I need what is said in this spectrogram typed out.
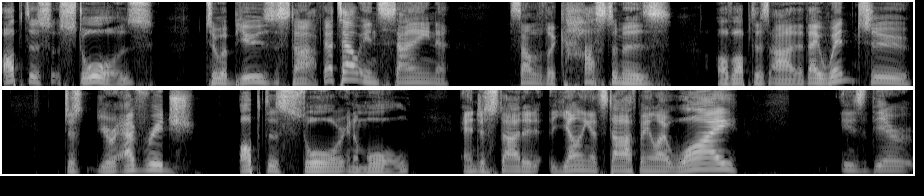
Optus stores to abuse staff. That's how insane some of the customers of Optus are. That they went to just your average Optus store in a mall and just started yelling at staff, being like, "Why?" Is there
